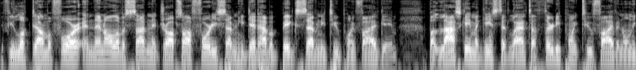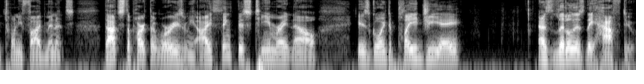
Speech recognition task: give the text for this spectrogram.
If you look down before, and then all of a sudden it drops off 47. He did have a big 72.5 game, but last game against Atlanta, 30.25 in only 25 minutes. That's the part that worries me. I think this team right now is going to play GA as little as they have to.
